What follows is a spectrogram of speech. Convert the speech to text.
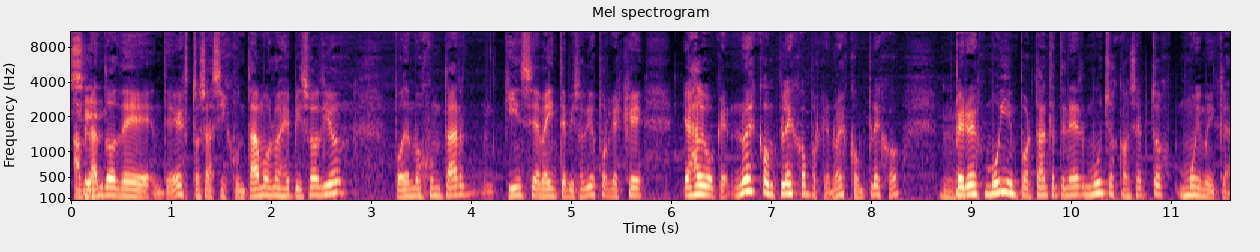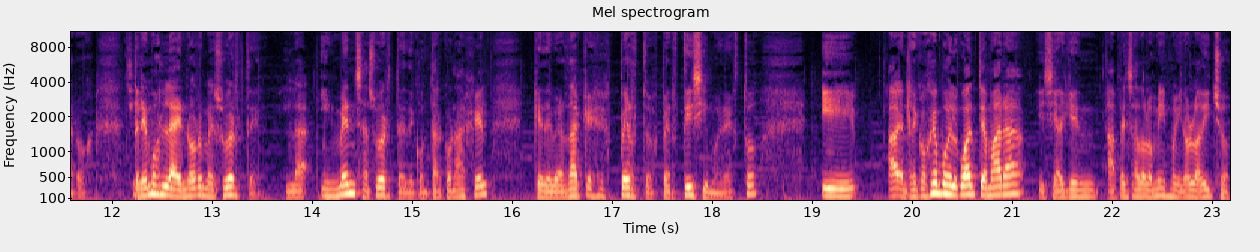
hablando de, de esto. O sea, si juntamos los episodios podemos juntar 15, 20 episodios porque es que es algo que no es complejo, porque no es complejo, mm. pero es muy importante tener muchos conceptos muy, muy claros. Tenemos la enorme suerte, la inmensa suerte de contar con Ángel, que de verdad que es experto, expertísimo en esto. Y recogemos el guante Mara, y si alguien ha pensado lo mismo y no lo ha dicho,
